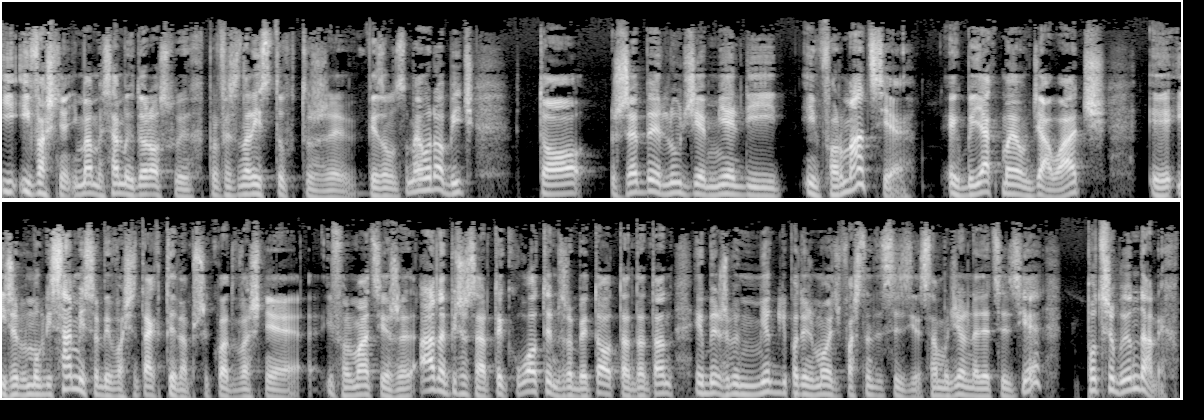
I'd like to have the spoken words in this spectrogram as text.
i, i właśnie, i mamy samych dorosłych profesjonalistów, którzy wiedzą, co mają robić, to żeby ludzie mieli informacje, jakby jak mają działać i, i żeby mogli sami sobie właśnie tak ty na przykład właśnie informacje, że a napiszę sobie artykuł o tym, zrobię to, tan, tan, tan, jakby żeby mogli podejmować własne decyzje, samodzielne decyzje, potrzebują danych,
